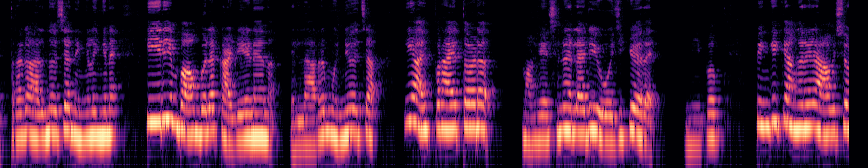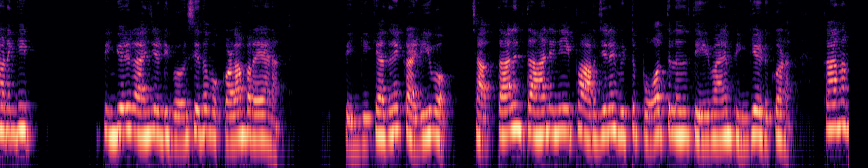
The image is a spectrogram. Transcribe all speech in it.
എത്ര കാലം എന്ന് വെച്ചാൽ നിങ്ങളിങ്ങനെ കീരിയും പാവം പോലെ കഴിയണേന്ന്. എല്ലാവരുടെയും മുന്നേ വെച്ചാ ഈ അഭിപ്രായത്തോട് മഹേഷനും എല്ലാവരും യോജിക്കും അതെ. ഇനിയിപ്പം പിങ്കിക്ക് അങ്ങനെ ഒരു ആവശ്യമാണെങ്കിൽ പിങ്കി ഒരു കാര്യം ഡിവോഴ്സ് ചെയ്ത് പൊക്കോളാൻ പറയാണ്. പിങ്കിക്ക് അതിന് കഴിയുമോ ചത്താലും താൻ ഇനി ഇപ്പൊ അർജുനെ വിട്ടു പോകത്തില്ലെന്ന് തീരുമാനം പിങ്കി എടുക്കുകയാണ് കാരണം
